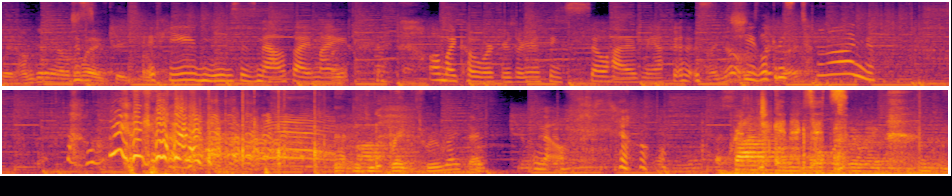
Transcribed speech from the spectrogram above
Wait, I'm getting out of the way. Casey. if he moves his mouth, I might. All my coworkers are gonna think so high of me after this. I know, Jeez, that's look at his right. tongue. Oh my god! Did you break through right there? No, no. Aside from what we're doing in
